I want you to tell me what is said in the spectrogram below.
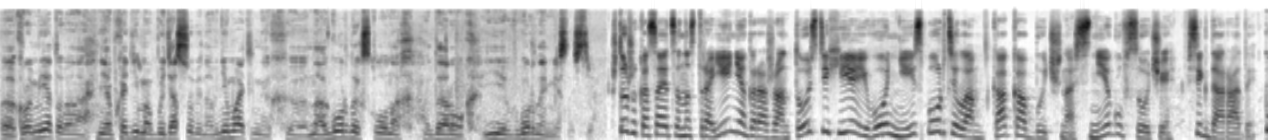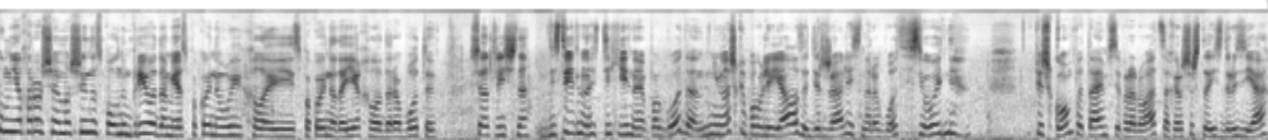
Э, кроме этого, необходимо быть особенно внимательных э, на горных склонах дорог и в горной местности. Что же касается настроения горожан, то стихия его не испортила. Как обычно, снегу в Сочи всегда рады. У меня хорошая машина с полным приводом. Я спокойно выехала и спокойно доехала до работы. Все отлично. Действительно стихийная погода. Немножко повлияла, задержались на работе сегодня. Пешком пытаемся прорваться. Хорошо, что есть друзья,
